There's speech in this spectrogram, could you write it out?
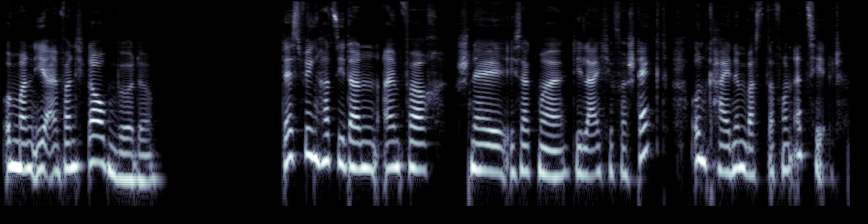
und man ihr einfach nicht glauben würde. Deswegen hat sie dann einfach schnell, ich sag mal, die Leiche versteckt und keinem was davon erzählt.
